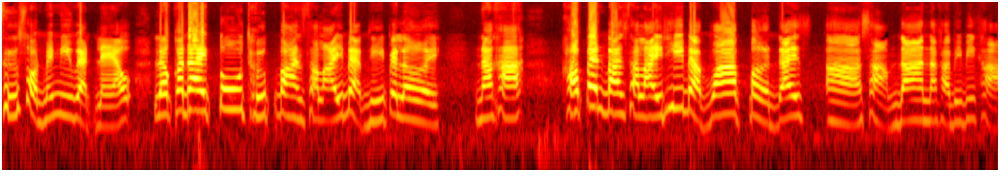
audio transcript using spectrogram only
ซื้อสดไม่มีแวดแล้ว แล้วก็ได้ตู้ทึบบานสไลด์แบบนี้ไปเลยนะคะเขาเป็นบานสไลด์ที่แบบว่าเปิดได้สามด้านนะคะพี่พี่ขา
